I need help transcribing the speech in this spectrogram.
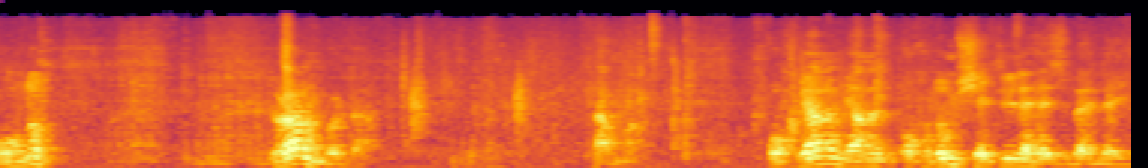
Oldu mu? Duralım burada. Tamam. Okuyalım yalnız okuduğum şekliyle ezberleyin.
